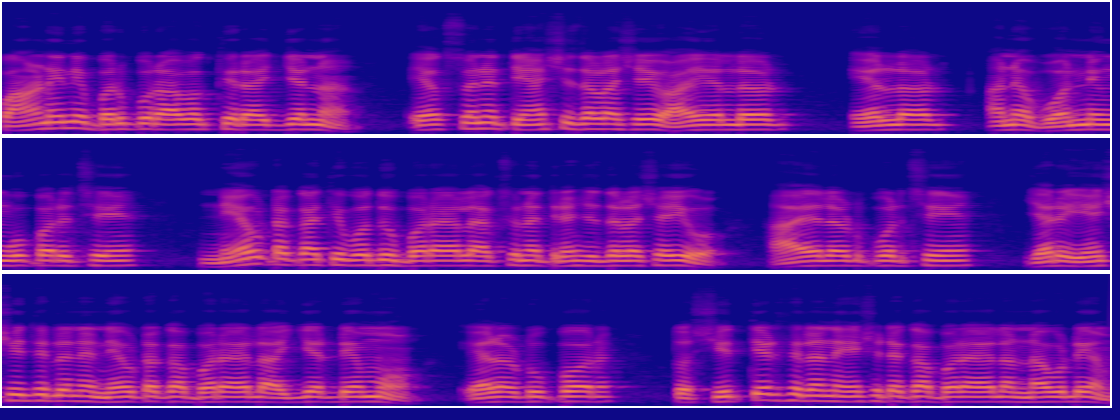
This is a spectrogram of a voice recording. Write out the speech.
પાણીની ભરપૂર આવકથી રાજ્યના એકસો ને ત્યાંશી જળાશયો હાઈ એલર્ટ એલર્ટ અને વોર્નિંગ ઉપર છે. નેવ ટકાથી વધુ ભરાયેલા એકસો ને ત્ર્યાસી જળાશયો હાઈ એલર્ટ ઉપર છે. જ્યારે એંશીથી લઈને નેવ ટકા ભરાયેલા અગિયાર ડેમો એલર્ટ ઉપર, તો સિત્તેરથી લઈને એંશી ટકા ભરાયેલા નવ ડેમ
